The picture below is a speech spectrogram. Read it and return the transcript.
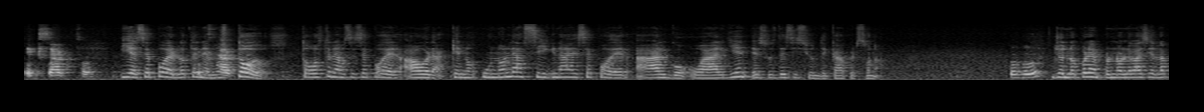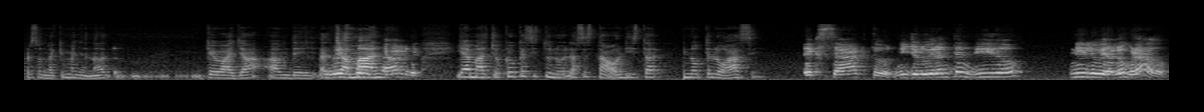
Exacto. Y ese poder lo tenemos todos. Todos tenemos ese poder. Ahora, que uno le asigna ese poder a algo o a alguien, eso es decisión de cada persona. Yo no, por ejemplo, no le voy a decir a la persona que mañana mm, que vaya a donde al chamán. Y además yo creo que si tú no hubieras estado lista, no te lo hace. Exacto, ni yo lo hubiera entendido, ni lo hubiera logrado.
